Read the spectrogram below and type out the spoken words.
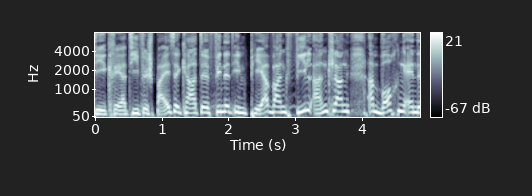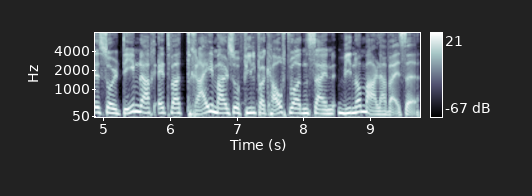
Die kreative Speisekarte findet in Perwang viel Anklang. Am Wochenende soll demnach etwa dreimal so viel verkauft worden sein wie normalerweise.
